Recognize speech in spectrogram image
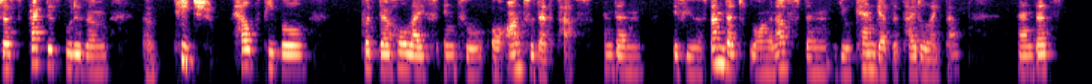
Just practice Buddhism, uh, teach help people put their whole life into or onto that path. And then if you have done that long enough, then you can get a title like that. And that's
